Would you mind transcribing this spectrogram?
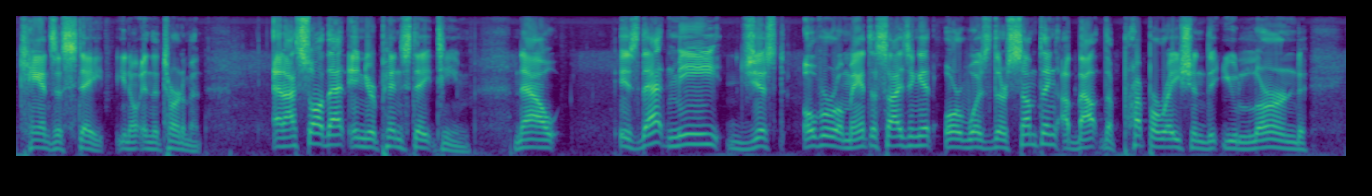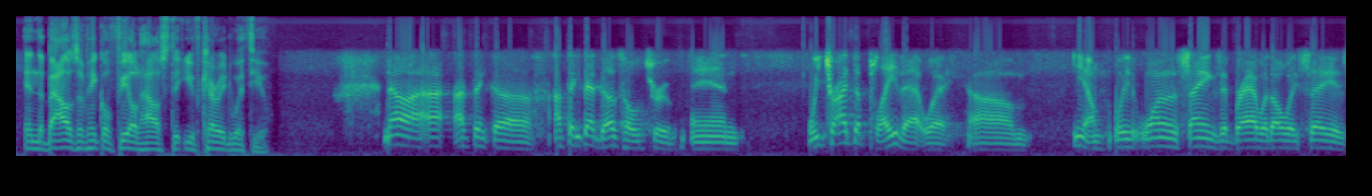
Kansas State, you know, in the tournament. And I saw that in your Penn State team. Now, is that me just over romanticizing it, or was there something about the preparation that you learned in the bowels of Hinkle Fieldhouse that you've carried with you? No, I, I think uh, I think that does hold true, and we tried to play that way. Um, you know, we, one of the sayings that Brad would always say is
